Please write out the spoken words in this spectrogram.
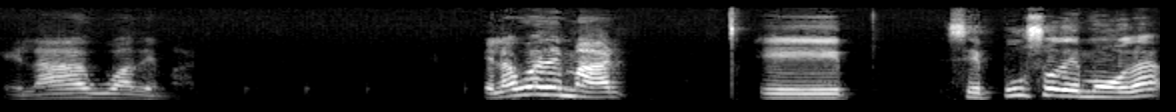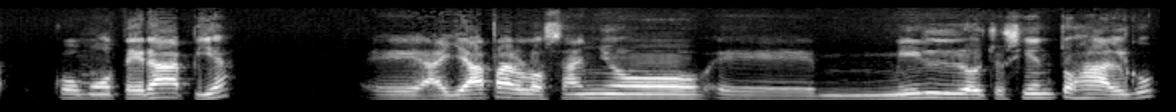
el agua de mar. El agua de mar eh, se puso de moda como terapia eh, allá para los años 1800 eh, algo,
